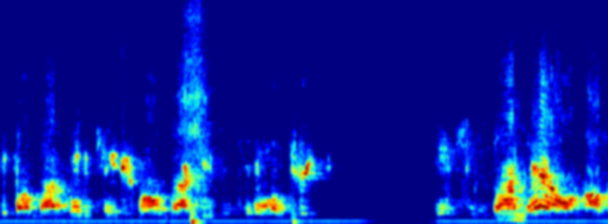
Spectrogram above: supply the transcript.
if I'm not medicated or I'm not getting you know treatment. And see, by now, I'm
